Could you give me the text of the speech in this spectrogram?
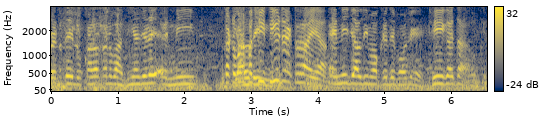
ਪਿੰਡ ਦੇ ਲੋਕਾਂ ਦਾ ਧੰਨਵਾਦੀ ਆ ਜਿਹੜੇ ਇੰਨੀ ਘੱਟੋ ਘੱਟ ਜਲਦੀ- 25-30 ਟਰੈਕਟਰ ਆਏ ਆ। ਇੰਨੀ ਜਲਦੀ ਮੌਕੇ ਤੇ ਪਹੁੰਚ ਗਏ। ਠੀਕ ਹੈ ਤਾਂ ਓਕੇ।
